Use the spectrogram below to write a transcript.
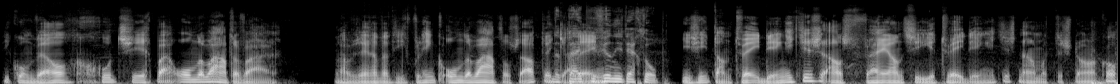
die kon wel goed zichtbaar onder water varen. laten we zeggen dat hij flink onder water zat. Dat je, pijpje alleen- viel niet echt op. je ziet dan twee dingetjes. Als vijand zie je twee dingetjes, namelijk de snorkel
